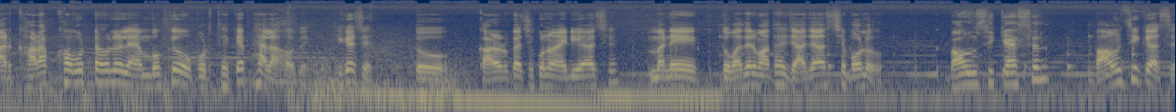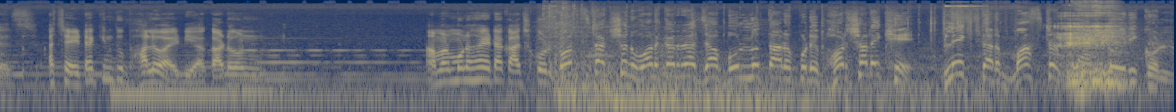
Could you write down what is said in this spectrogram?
আর খারাপ খবরটা হলো ল্যাম্বোকে ওপর থেকে ফেলা হবে ঠিক আছে? তো কারোর কাছে কোনো আইডিয়া আছে? মানে তোমাদের মাথায় যা যা আসছে বলো। বাউন্সি ক্যাসেল বাউন্সি ক্যাসেস আচ্ছা এটা কিন্তু ভালো আইডিয়া কারণ আমার মনে হয় এটা কাজ করবে। কনস্ট্রাকশন ওয়ার্কাররা যা বলল তার উপরে ভরসা রেখে ব্লেক তার মাস্টার প্ল্যান তৈরি করল।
